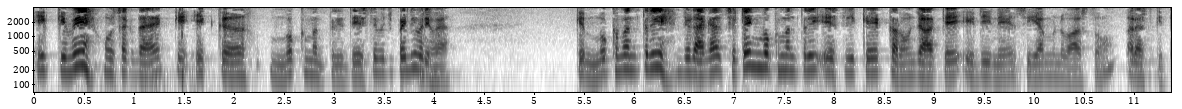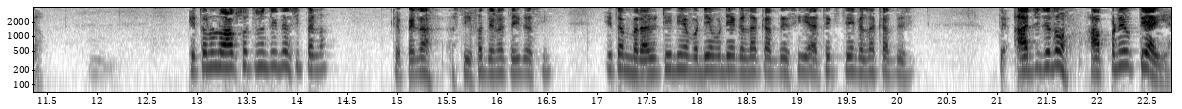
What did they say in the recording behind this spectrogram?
ਇਹ ਕਿਵੇਂ ਹੋ ਸਕਦਾ ਹੈ ਕਿ ਇੱਕ ਮੁੱਖ ਮੰਤਰੀ ਦੇਸ਼ ਦੇ ਵਿੱਚ ਪਹਿਲੀ ਵਾਰੀ ਹੋਇਆ? ਕਿ ਮੁੱਖ ਮੰਤਰੀ ਜਿਹੜਾ ਹੈਗਾ ਸਿਟਿੰਗ ਮੁੱਖ ਮੰਤਰੀ ਇਸ ਤਰੀਕੇ ਘਰੋਂ ਜਾ ਕੇ ਈਡੀ ਨੇ ਸੀਐਮ ਨਿਵਾਸ ਤੋਂ ਅਰੈਸਟ ਕੀਤਾ। ਇਹ ਤਾਂ ਉਹਨਾਂ ਨੂੰ ਆਪ ਸੋਚਣਾ ਚਾਹੀਦਾ ਸੀ ਪਹਿਲਾਂ, ਕਿ ਪਹਿਲਾਂ ਅਸਤੀਫਾ ਦੇਣਾ ਚਾਹੀਦਾ ਸੀ। ਇਹ ਤਾਂ ਮੋਰੈਲਿਟੀ ਦੀਆਂ ਵੱਡੀਆਂ ਵੱਡੀਆਂ ਗੱਲਾਂ ਕਰਦੇ ਸੀ ਐਥਿਕਸ ਦੀਆਂ ਗੱਲਾਂ ਕਰਦੇ ਸੀ। ਤੇ ਅੱਜ ਜਦੋਂ ਆਪਣੇ ਉੱਤੇ ਆਈ ਆ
